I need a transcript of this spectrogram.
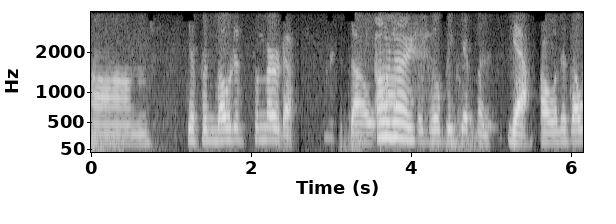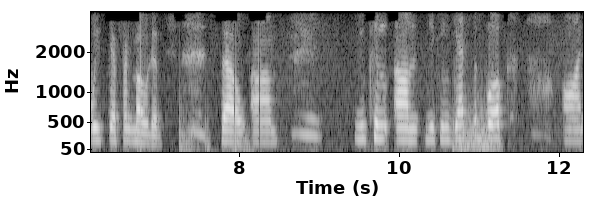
um, different motives for murder. So Oh, um, nice. it will be different. Yeah. Oh, there's always different motives. So um, you can um, you can get the book on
